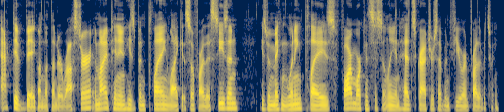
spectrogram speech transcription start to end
active big on the Thunder roster? In my opinion, he's been playing like it so far this season. He's been making winning plays far more consistently, and head scratchers have been fewer and farther between.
